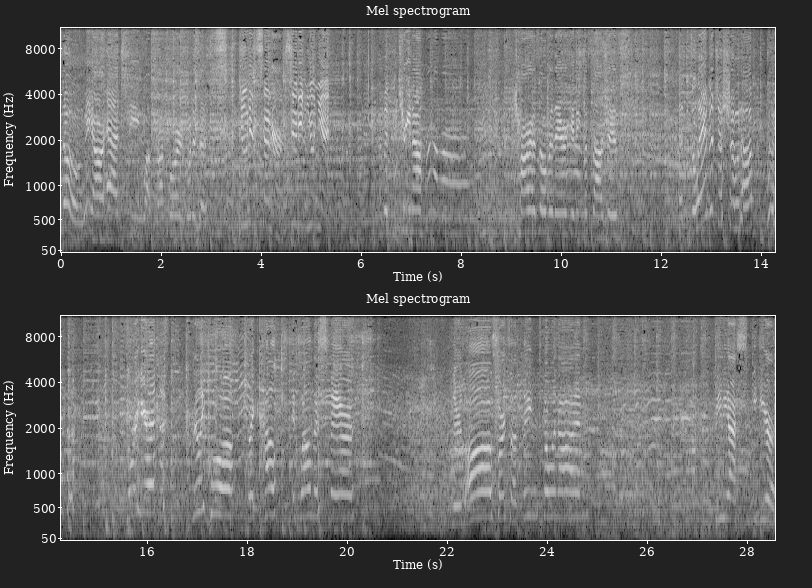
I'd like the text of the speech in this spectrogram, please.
So we are at the what Brockport? What is this? Student Center, Student Union. I'm with Katrina. Mara's over there getting massages. And Delanda just showed up. so we're here at this really cool like health and wellness fair. There's all sorts of things going on. BBS, we here.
